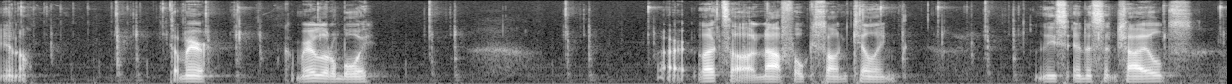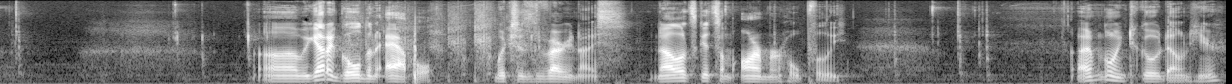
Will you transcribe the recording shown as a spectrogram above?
you know. Come here. Come here, little boy. Alright, let's uh, not focus on killing these innocent childs. Uh, we got a golden apple, which is very nice. Now let's get some armor, hopefully. I'm going to go down here.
